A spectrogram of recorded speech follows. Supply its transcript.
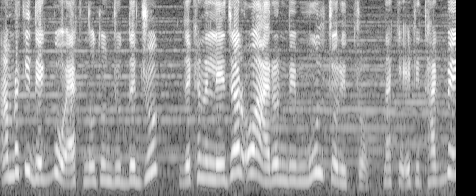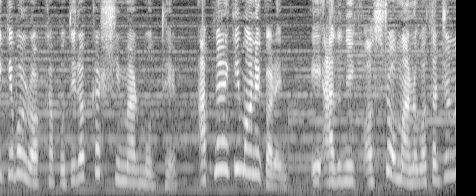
আমরা কি দেখব এক নতুন যুদ্ধের যুগ, যেখানে লেজার ও আয়রন বিম মূল চরিত্র, নাকি এটি থাকবে কেবল রক্ষা প্রতিরক্ষার সীমার মধ্যে? আপনারা কি মনে করেন? এই আধুনিক অস্ত্র মানবতার জন্য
